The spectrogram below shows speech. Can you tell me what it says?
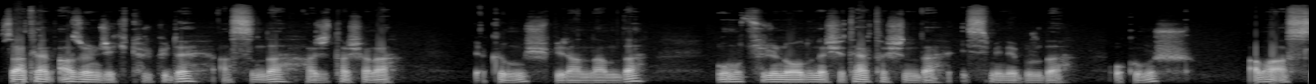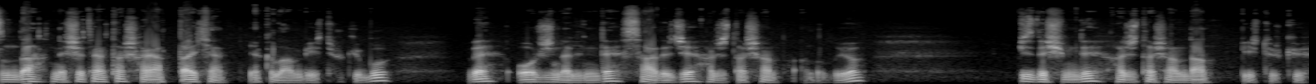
Zaten az önceki türküde aslında Hacı Taşan'a yakılmış bir anlamda. Umut Sülünoğlu Neşet Ertaş'ın da ismini burada okumuş. Ama aslında Neşet Ertaş hayattayken yakılan bir türkü bu ve orijinalinde sadece Hacı Taşan anılıyor. Biz de şimdi Hacı Taşan'dan bir türkü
